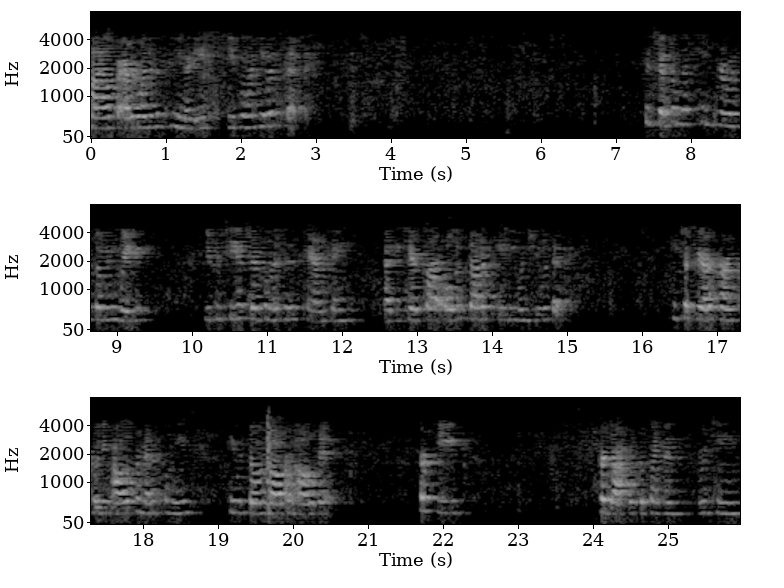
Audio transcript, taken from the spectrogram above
smile for everyone in the community, even when he was sick. His gentleness came through in so many ways. You could see his gentleness in his parenting, as he cared for our oldest daughter, Katie, when she was sick. He took care of her, including all of her medical needs. He was so involved in all of it. Her feeds, her doctor's appointments, routines,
